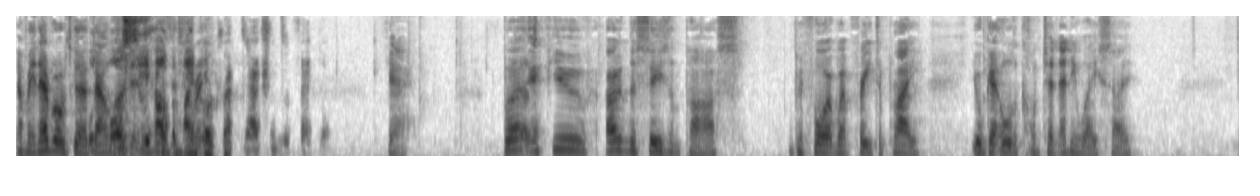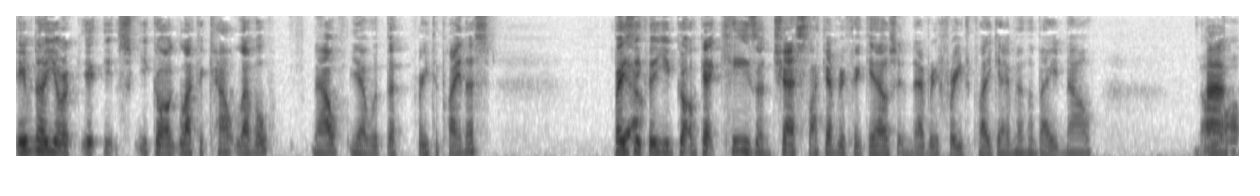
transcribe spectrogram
I mean, everyone's going to We'll, download we'll it. see how the because it's free. microtransactions affect it. Yeah. But if you own the season pass before it went free to play, you'll get all the content anyway. So even though you're it, it's you got like account level now, yeah, with the free to playness. Basically, you've got to get keys and chests like everything else in every free to play game ever made now. Oh, and- Oh,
